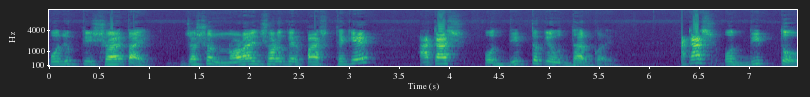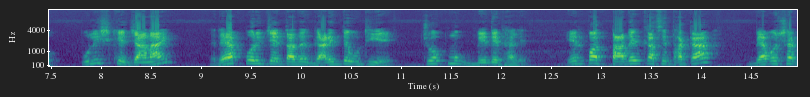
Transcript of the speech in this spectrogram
প্রযুক্তির সহায়তায় যশোর নড়াইল সড়কের পাশ থেকে আকাশ ও দীপ্তকে উদ্ধার করে। আকাশ ও দীপ্ত পুলিশকে জানায়, র্যাব পরিচয় তাদের গাড়িতে উঠিয়ে চোখ মুখ বেঁধে ফেলে। এরপর তাদের কাছে থাকা ব্যবসার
